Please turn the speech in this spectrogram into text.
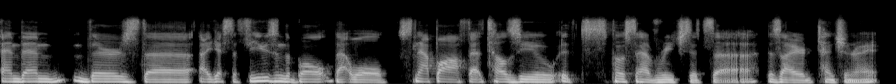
and then there's the, I guess, the fuse in the bolt that will snap off. That tells you it's supposed to have reached its uh, desired tension, right?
